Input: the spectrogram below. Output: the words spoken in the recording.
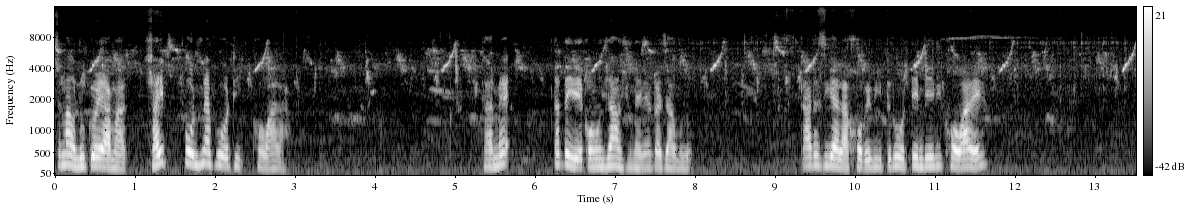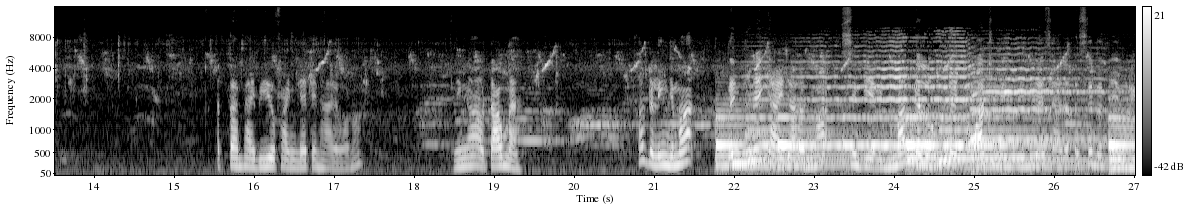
ကျမကိုလူကြွရမှာရိုက်ဖို့နှက်ဖို့အထိခေါ်သွားတာဒါပေမဲ့ တက်တဲ့အကုန်လုံးရအောင်ယူနိုင်တဲ့အတွက်ကြောင့်မလို့ကားတစ်စီးကလာခေါ်ပေးပြီးသူတို့တင်ပြေးပြီးခေါ်သွားတယ်အတန်ဖိုင်ဗီဒီယိုဖိုင်လည်းတင်ထားတယ်ပေါ့နော်ငင်းကတော့တောင်းမှန်ဟုတ်တယ်လေညီမမင်းနဲ့ယာရီကြတော့ညီမစင်ပြေလေညီမမျက်လုံးနဲ့ကြွားချင်နေနေတဲ့ဆရာကအစ်မပြေဘူးလေ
